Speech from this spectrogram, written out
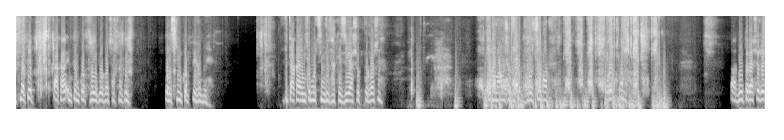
আপনাকে টাকা ইনকাম করতে হলে প্রবাস আপনাকে পরিশ্রম করতে হবে। টাকা ইনকামের চিন্তা থাকে যে আসুক প্রবাসে মানুষের আর পরিশ্রম। তার ভিতরে আসলে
